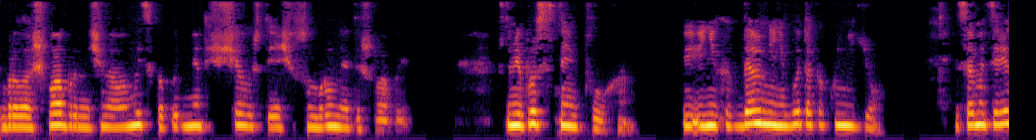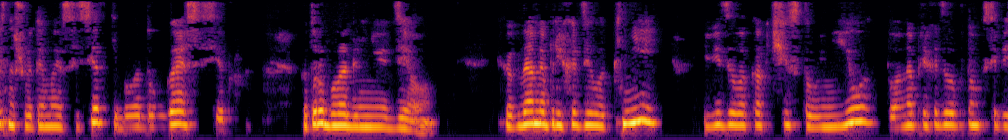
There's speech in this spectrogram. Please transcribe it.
брала швабру, начинала мыть, в какой-то момент ощущала, что я сейчас умру на этой швабре. Что мне просто станет плохо. И, и никогда у меня не будет так, как у нее. И самое интересное, что у этой моей соседки была другая соседка, которая была для нее делом. И когда она приходила к ней и видела, как чисто у нее, то она приходила потом к себе,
